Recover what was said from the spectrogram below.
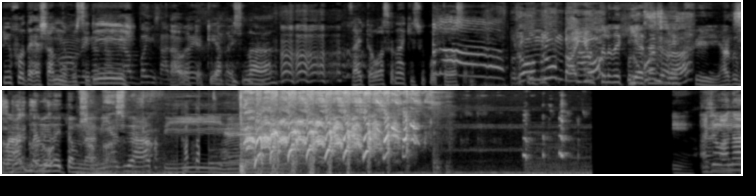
বিপদ সামনে বসে রে তাও একটা টিয়া পাইছি না যাইতেও আছে না কিছু করতেও আছে না আসলে তো কি আছে দেখছি আর তো বাঘ না লয়ে যাইতাম না আমি আজকে আসছি হ্যাঁ আচ্ছা ওয়ানা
